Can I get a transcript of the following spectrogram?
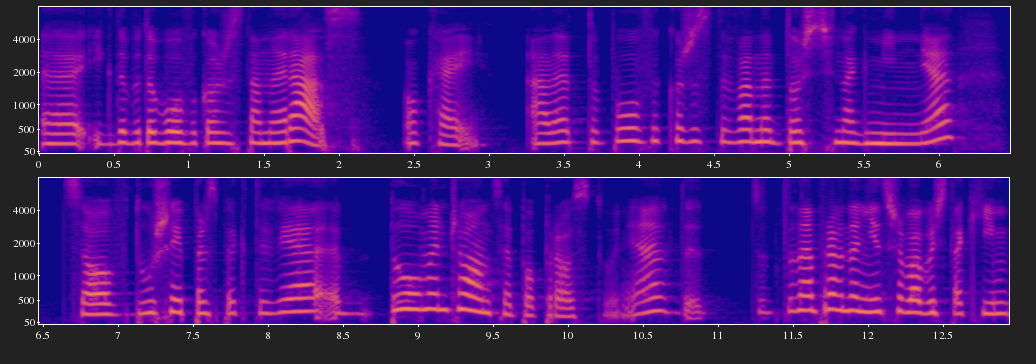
e, i gdyby to było wykorzystane raz, okej, okay. ale to było wykorzystywane dość nagminnie, co w dłuższej perspektywie było męczące po prostu, nie? to, to, naprawdę nie trzeba być takim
